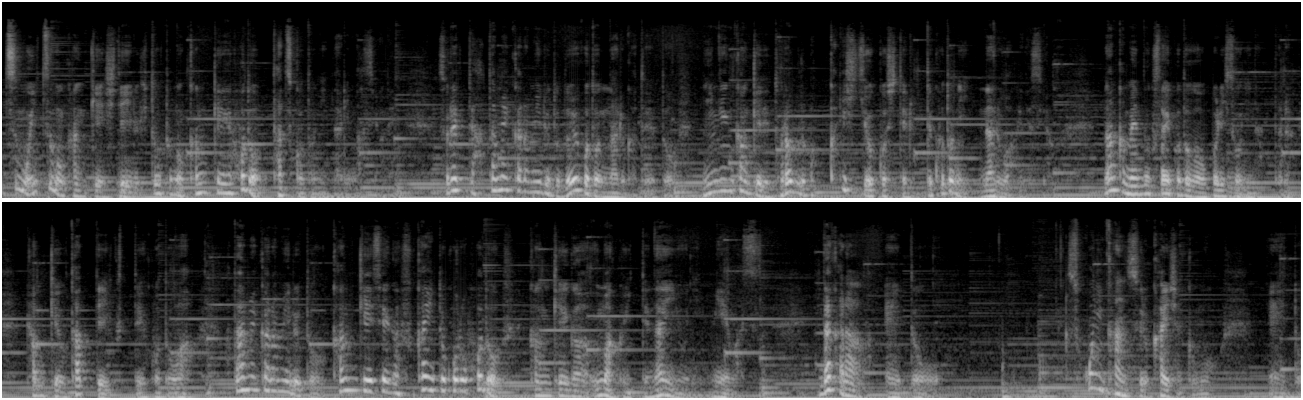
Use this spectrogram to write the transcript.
つもいつも関係している人との関係ほど立つことになりますよね。それって傍目から見るとどういうことになるかというと人間関係でトラブルばっかり引き起こしてるってことになるわけですよ。なんか面倒くさいことが起こりそうになったら関係を断っていくっていうことは傍目から見ると関係性が深いところほど関係がうまくいってないように見えます。だから、えーと、そこに関する解釈も、えーと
